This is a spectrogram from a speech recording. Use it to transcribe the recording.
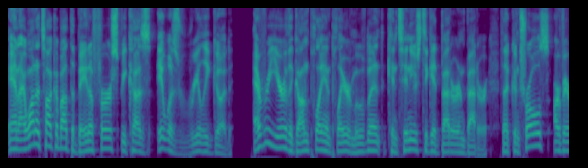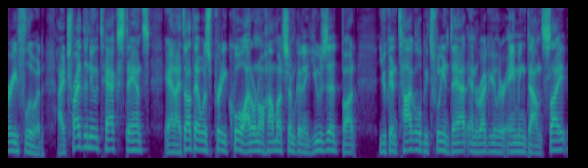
And I want to talk about the beta first because it was really good. Every year, the gunplay and player movement continues to get better and better. The controls are very fluid. I tried the new tac stance and I thought that was pretty cool. I don't know how much I'm going to use it, but you can toggle between that and regular aiming down sight.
